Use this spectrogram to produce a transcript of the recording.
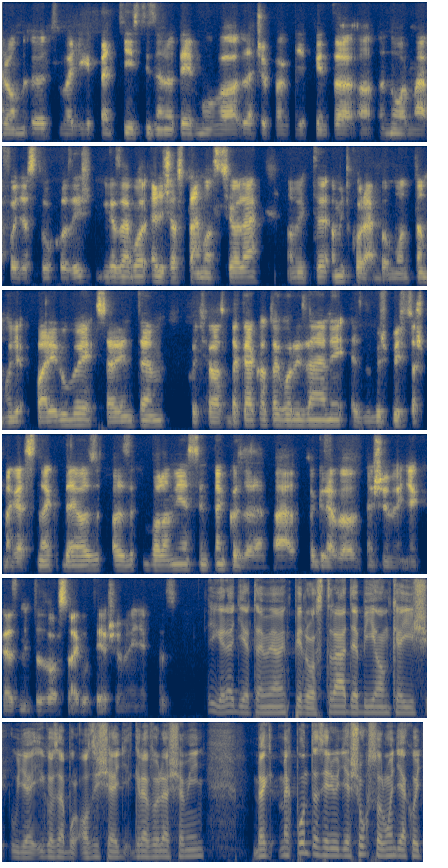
3-5 vagy éppen 10-15 év múlva lecsöpög egyébként a, a, normál fogyasztókhoz is. Igazából el is azt támasztja alá, amit, amit korábban mondtam, hogy a Pári Rubé szerintem hogyha azt be kell kategorizálni, ez biztos megesznek, de az, az valamilyen szinten közelebb áll a gravel eseményekhez, mint az országúti eseményekhez. Igen, egyértelműen például a Strade Bianca is, ugye igazából az is egy gravel esemény, meg, meg pont ezért ugye sokszor mondják, hogy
